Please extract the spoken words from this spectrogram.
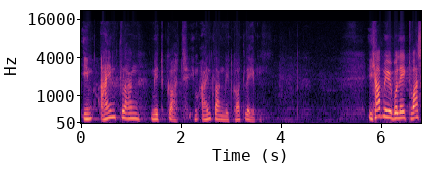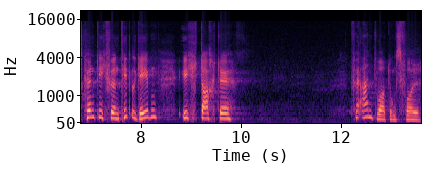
im Einklang mit Gott, im Einklang mit Gott leben. Ich habe mir überlegt, was könnte ich für einen Titel geben? Ich dachte, verantwortungsvoll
